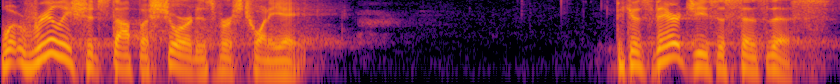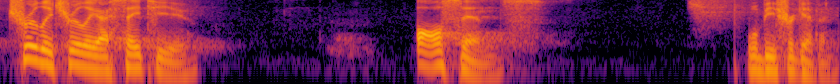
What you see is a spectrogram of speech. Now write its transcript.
What really should stop us short is verse 28. Because there Jesus says this Truly, truly, I say to you, all sins will be forgiven.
